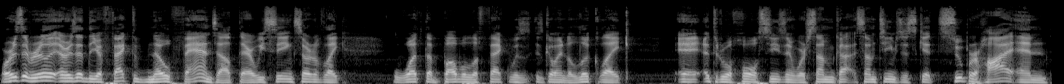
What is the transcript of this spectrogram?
Or is it really, or is it the effect of no fans out there? Are we seeing sort of like what the bubble effect was is going to look like uh, through a whole season, where some got, some teams just get super hot and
